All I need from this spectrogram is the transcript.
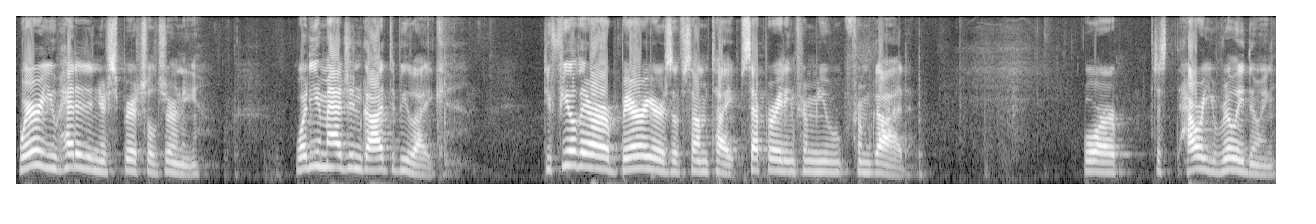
Where are you headed in your spiritual journey? What do you imagine God to be like? Do you feel there are barriers of some type separating from you from God? Or just how are you really doing?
